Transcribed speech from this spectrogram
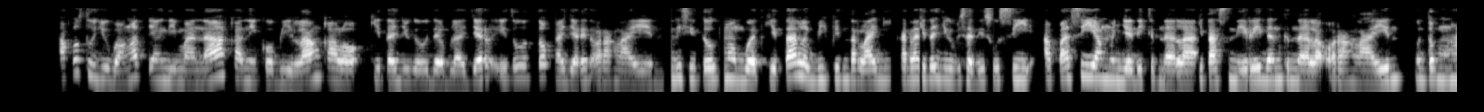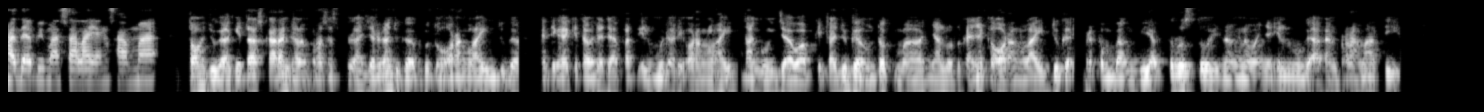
aku setuju banget yang di mana Kaniko bilang kalau kita juga udah belajar itu untuk ngajarin orang lain. Di situ membuat kita lebih pintar lagi karena kita juga bisa diskusi apa sih yang menjadi kendala kita sendiri dan kendala orang lain untuk menghadapi masalah yang sama. Toh juga kita sekarang dalam proses belajar kan juga butuh orang lain juga. Ketika kita udah dapat ilmu dari orang lain, tanggung jawab kita juga untuk menyalurkannya ke orang lain juga. Berkembang biak terus tuh yang namanya ilmu nggak akan pernah mati,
